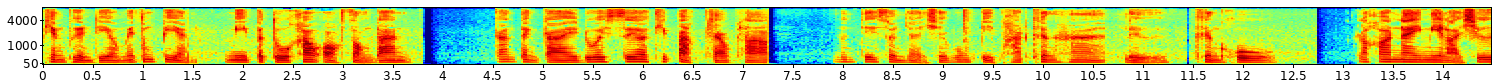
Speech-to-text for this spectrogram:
เพียงผืนเดียวไม่ต้องเปลี่ยน มีประตูเข้าออกสองด้าน การแต่งกายด้วยเสื้อที่ปักแพรวๆดนตรีส่วนใหญ่ใช้วงปีพาดเครื่องห้า หรือเครื่องคู่ ละครในมีหลายชื่อ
